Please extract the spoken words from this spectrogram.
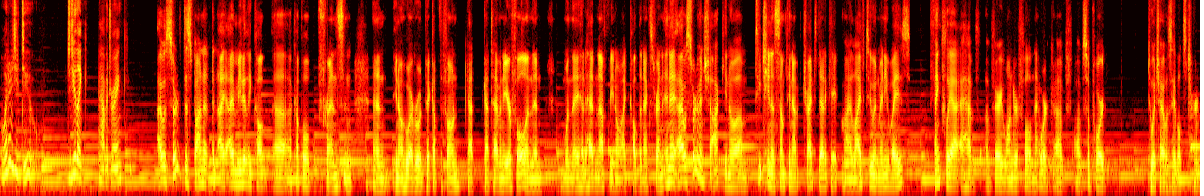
what did you do? Did you like have a drink? I was sort of despondent. I, I immediately called uh, a couple friends, and and you know whoever would pick up the phone got got to have an earful, and then when they had had enough, you know, I called the next friend, and it, I was sort of in shock. You know, um, teaching is something I've tried to dedicate my life to in many ways. Thankfully, I have a very wonderful network of of support to which I was able to turn.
